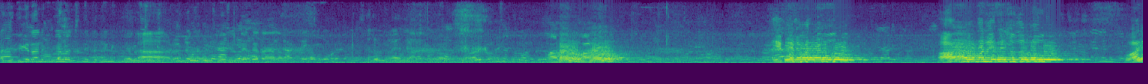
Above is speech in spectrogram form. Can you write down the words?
అది దిగడానికి మేలు వచ్చింది ఇటు దీనికి మేలు వచ్చింది. ఇప్పటి వరకు ఆరు మంది సోదరులు వారి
